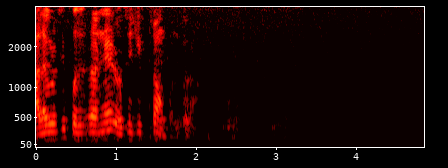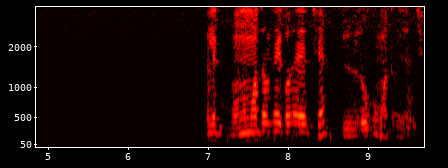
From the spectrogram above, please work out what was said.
আলোক রশ্মি প্রতিধরনের রশ্মি চিত্র অঙ্কন করো। তাহলে ঘন মাধ্যম থেকে কোথায় যাচ্ছে? লঘু মাধ্যমে যাচ্ছে।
